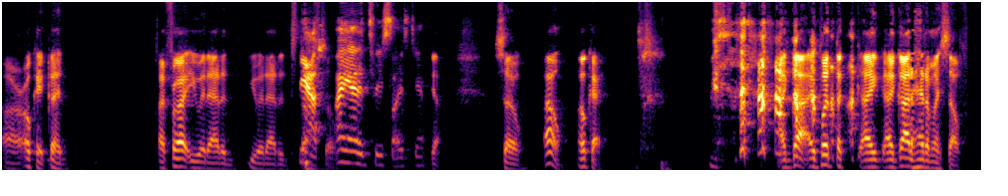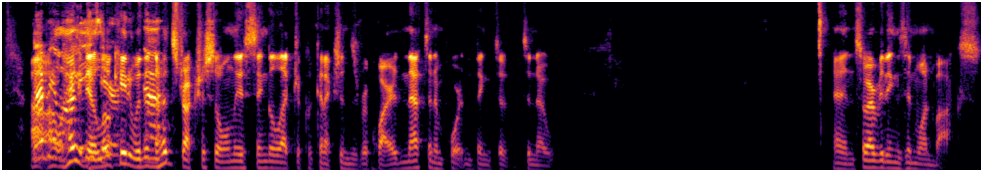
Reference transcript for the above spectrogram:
are okay go ahead i forgot you had added you had added stuff yeah so. i added three slides yeah yeah so oh okay I got I put the I, I got ahead of myself. Uh, oh, hey, they're located within yeah. the hood structure, so only a single electrical connection is required, and that's an important thing to to note. And so everything's in one box.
